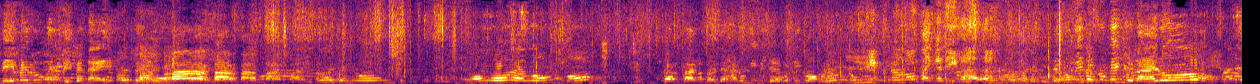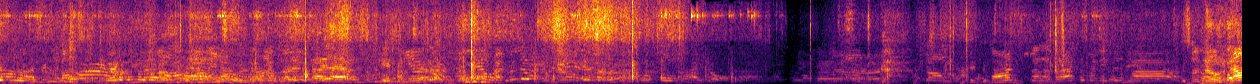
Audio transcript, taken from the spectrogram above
หนีไม่รู้มันหนีไปไหนป้าป้าป้าป้าป้าว่าจะงงงงงงอะงงงงบางตากระต่ายเดี๋ยวหาลูกนี้ไม่เจอลูกนี้งงแล้วลูกนี้น้องใส่กระดิ่งค่ะเดี๋ยวลูกนี้ลูกนี้อยู่ไหนลูก เสนอหน้า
